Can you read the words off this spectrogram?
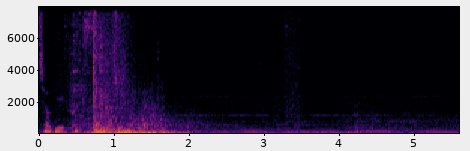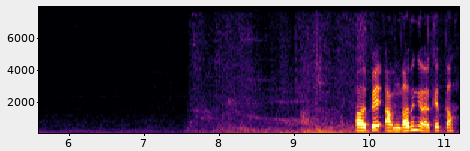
적이 학살 중입니다. 아, 빼, 안 가는 게 낫겠다.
